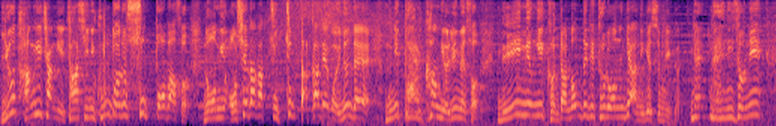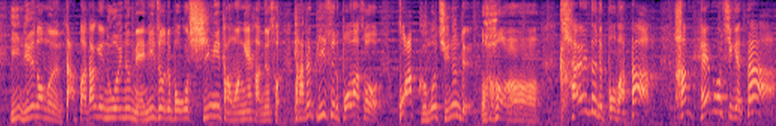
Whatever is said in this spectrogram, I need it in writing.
이 당기창이 자신이 군도를 쑥 뽑아서 놈이 옷에다가 쭉쭉 닦아대고 있는데 문이 발칵 열리면서 네 명이 건달 놈들이 들어오는 게 아니겠습니까? 매, 매니저님? 이 네 놈은 땅바닥에 누워있는 매니저를 보고 심히 당황해하면서 다른 비수를 뽑아서 꽉 거머쥐는데 어 칼들을 뽑았다? 함 해보시겠다?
